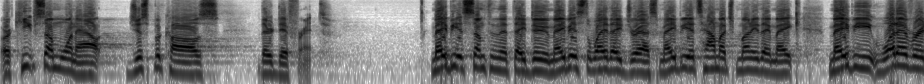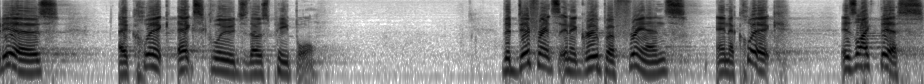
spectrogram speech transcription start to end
or keep someone out just because they're different. Maybe it's something that they do. Maybe it's the way they dress. Maybe it's how much money they make. Maybe whatever it is, a clique excludes those people. The difference in a group of friends and a clique is like this.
